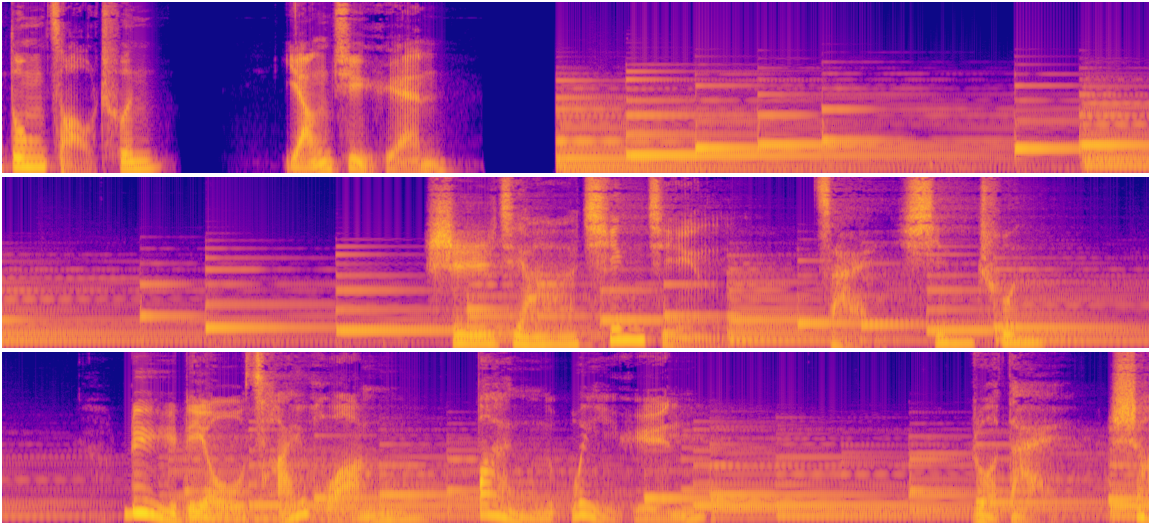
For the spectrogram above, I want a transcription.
东早春，杨巨源。诗家清景在新春，绿柳才黄半未匀。若待上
